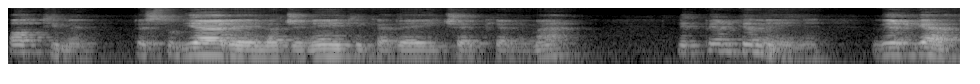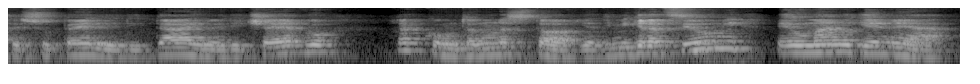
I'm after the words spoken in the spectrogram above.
Ottime per studiare la genetica dei ceppi animali, le pergamene vergate su pelli di daino e di cervo raccontano una storia di migrazioni e umano DNA,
